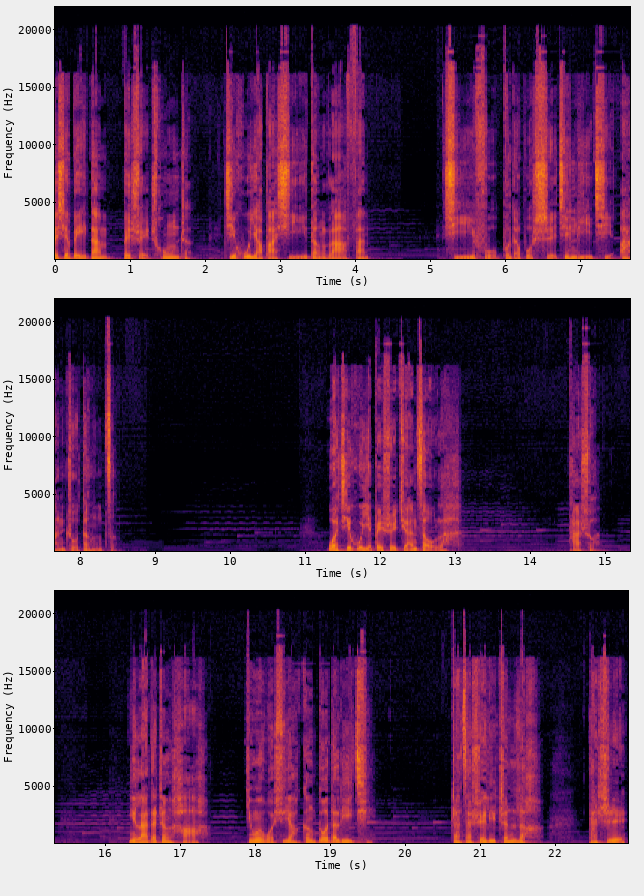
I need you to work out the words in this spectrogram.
这些被单被水冲着，几乎要把洗衣凳拉翻。洗衣服不得不使尽力气按住凳子。我几乎也被水卷走了。他说：“你来的正好，因为我需要更多的力气。站在水里真冷，但是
